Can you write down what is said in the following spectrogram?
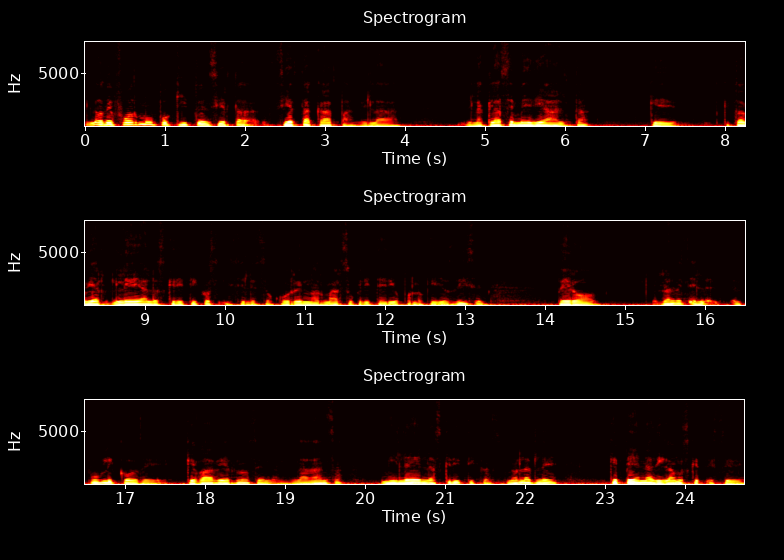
Lo deforma un poquito en cierta, cierta capa de la, de la clase media alta que, que, todavía lee a los críticos y se les ocurre normar su criterio por lo que ellos dicen. Pero realmente el, público de, que va a vernos en, la danza ni lee las críticas, no las lee. Qué pena, digamos, que se,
